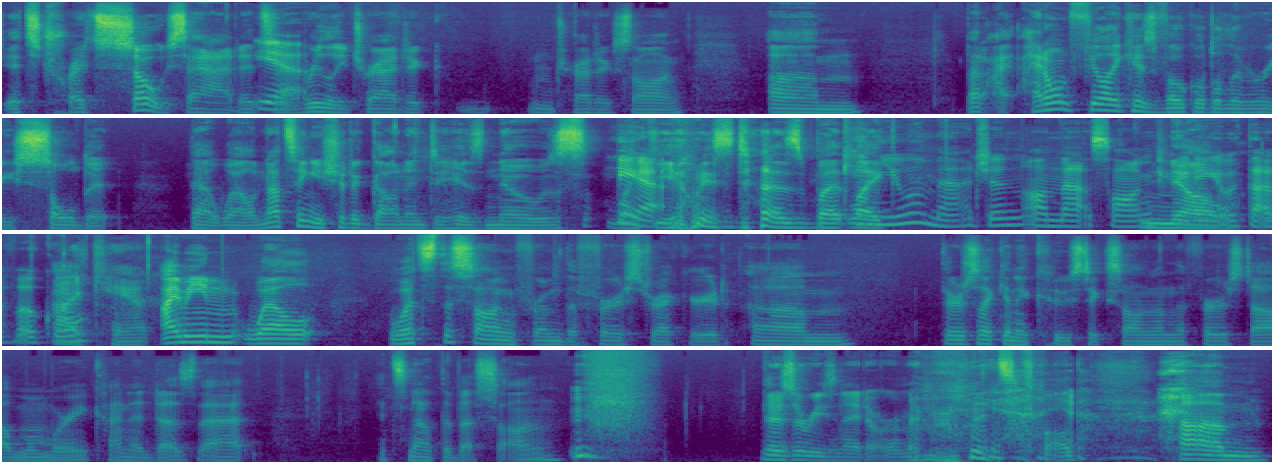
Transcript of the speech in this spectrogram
it's tra- it's so sad. It's Yeah. a really tragic tragic song. Um, but I, I don't feel like his vocal delivery sold it that well. not saying he should have gone into his nose like Yeah. he always does, but Can like you imagine on that song no, it with that vocal? I can't. I mean, well, what's the song from the first record? Um, there's like an acoustic song on the first album where he kind of does that. It's not the best song. There's a reason I don't remember what it's called. Um,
